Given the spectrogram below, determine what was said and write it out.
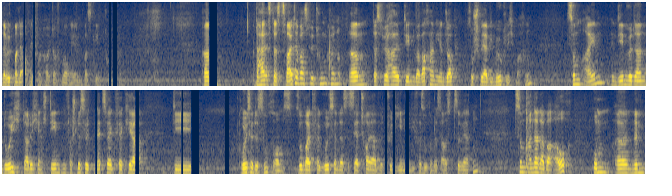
Da wird man ja auch nicht von heute auf morgen irgendwas gegen tun. Daher ist das Zweite, was wir tun können, ähm, dass wir halt den Überwachern ihren Job so schwer wie möglich machen. Zum einen, indem wir dann durch dadurch entstehenden verschlüsselten Netzwerkverkehr die Größe des Suchraums so weit vergrößern, dass es sehr teuer wird für diejenigen, die versuchen, das auszuwerten. Zum anderen aber auch, um äh, ein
